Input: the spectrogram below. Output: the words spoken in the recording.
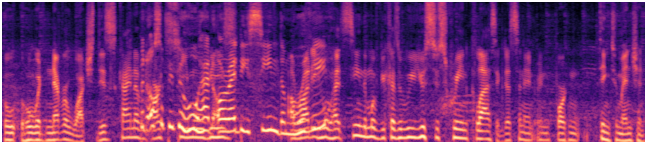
who, who would never watch this kind of. But also people who had already seen the movie. Already who had seen the movie because we used to screen classic. That's an important thing to mention.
